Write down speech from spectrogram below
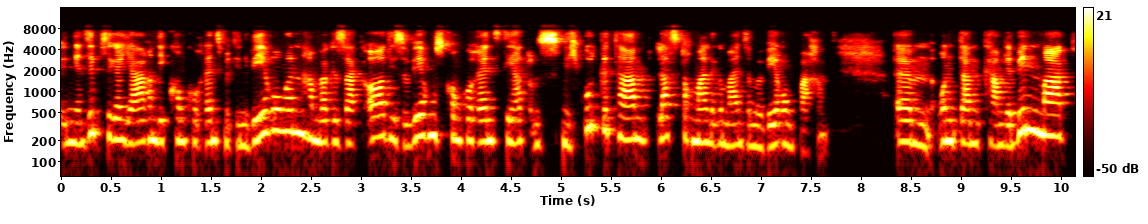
in den 70er Jahren die Konkurrenz mit den Währungen, haben wir gesagt, oh, diese Währungskonkurrenz, die hat uns nicht gut getan, lass doch mal eine gemeinsame Währung machen. Ähm, und dann kam der Binnenmarkt,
